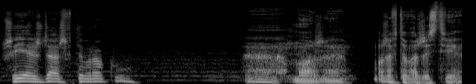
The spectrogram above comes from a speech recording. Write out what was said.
przyjeżdżasz w tym roku? Może. Może w towarzystwie.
